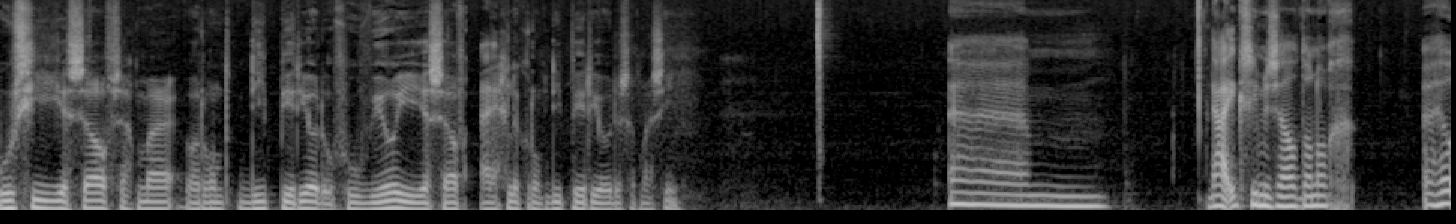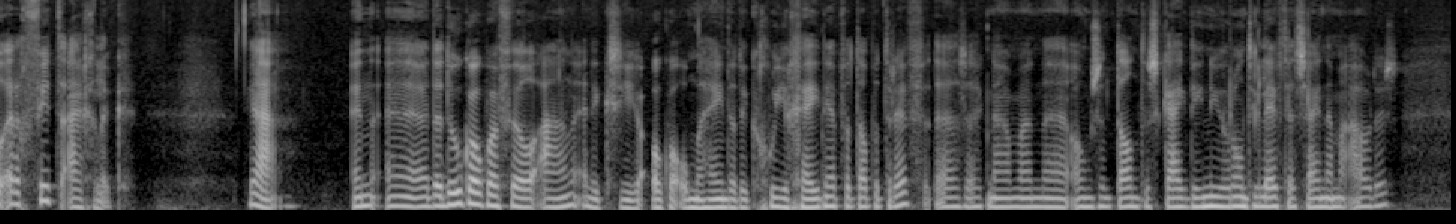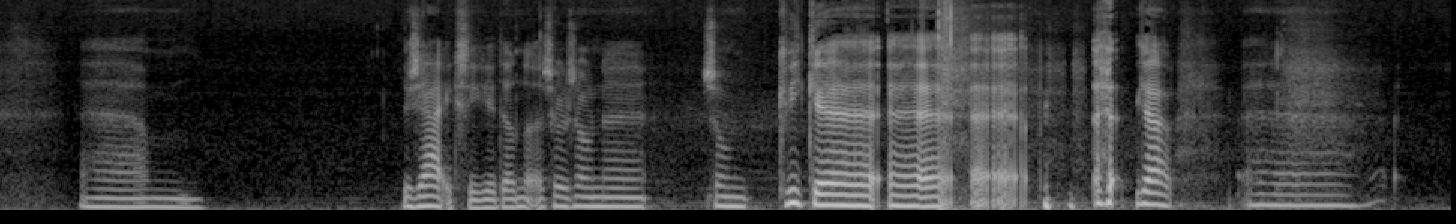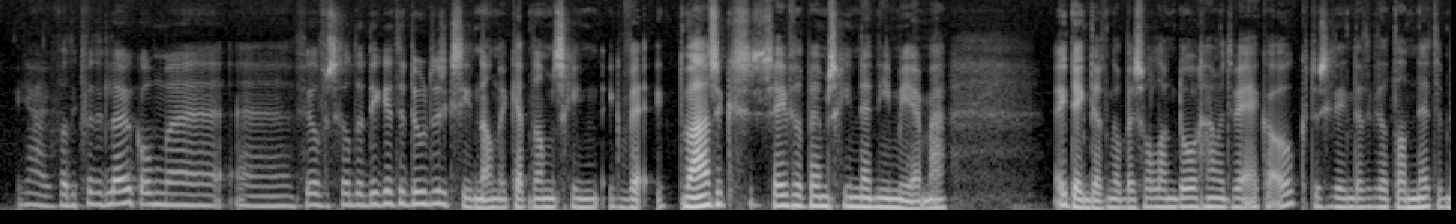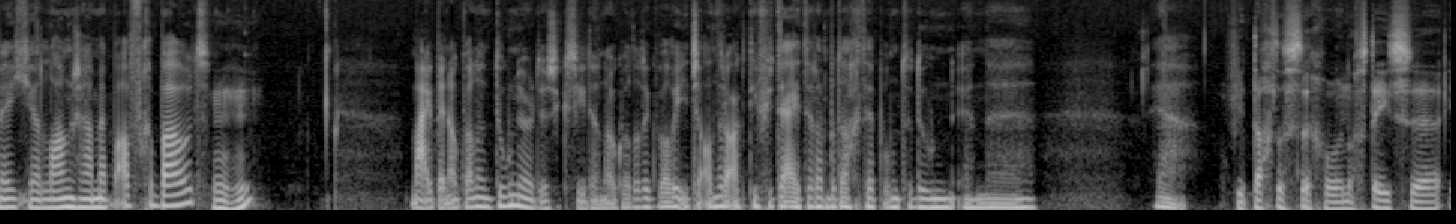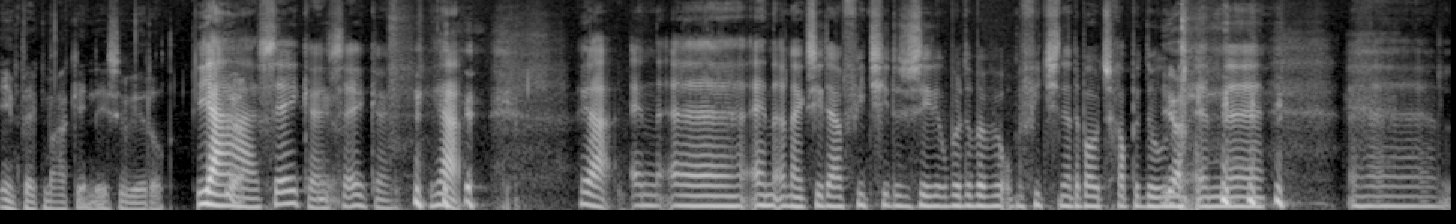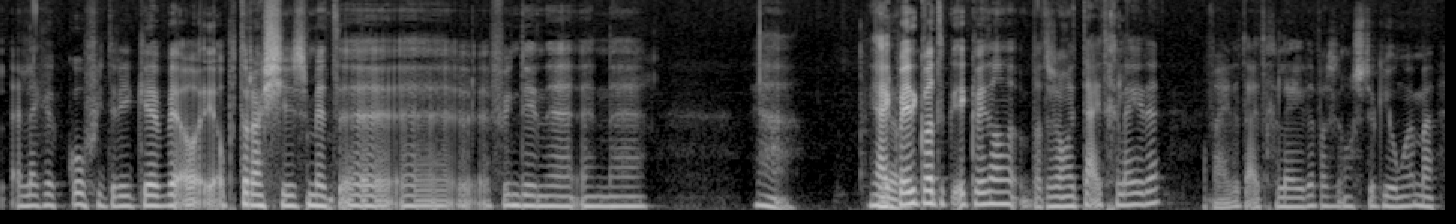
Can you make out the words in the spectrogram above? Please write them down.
Hoe zie je jezelf, zeg maar, rond die periode? Of hoe wil je jezelf eigenlijk rond die periode, zeg maar, zien? Ehm, ja, ik zie mezelf dan nog heel erg fit eigenlijk. Ja, en eh, daar doe ik ook wel veel aan. En ik zie ook wel om me heen dat ik goede genen heb wat dat betreft. Als ik naar mijn eh, ooms en tantes kijk die nu rond die leeftijd zijn, naar mijn ouders. Ehm, dus ja, ik zie je dan eh, zo, zo'n zo'n kwieke... ja, ja, want ik vind het leuk om veel verschillende dingen te doen. Dus ik zie dan, ik heb dan misschien, ik, ik, als ik 70 ben, misschien net niet meer. Maar ik denk dat ik nog best wel lang doorga met werken ook. Dus ik denk dat ik dat dan net een beetje langzaam heb afgebouwd. Mhm. Maar ik ben ook wel een doener, dus ik zie dan ook wel dat ik wel weer iets andere activiteiten dan bedacht heb om te doen. En eh, ja. Op je tachtigste gewoon nog steeds eh, impact maken in deze wereld. Ja, Ja. zeker, Ja. zeker. Ja. Ja, en, eh, en, nou, ik zie daar een fietsje, dus ik zie op, op, op mijn fietsje naar de boodschappen doen. Ja. En lekker koffie drinken op terrasjes met eh, eh, vriendinnen. En eh, ja. ja, Ja. ik weet ik wat ik, ik weet al, dat is al een tijd geleden, of een hele tijd geleden, was ik nog een stuk jonger, maar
